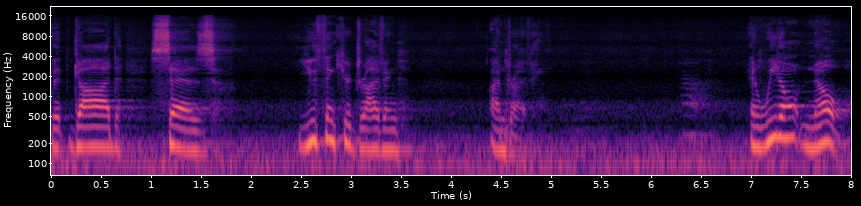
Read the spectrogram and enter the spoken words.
that God says, You think you're driving, I'm driving. And we don't know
